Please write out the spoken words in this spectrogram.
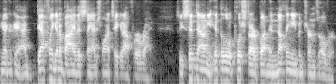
you're like, okay, I'm definitely going to buy this thing. I just want to take it out for a ride. So you sit down, you hit the little push start button, and nothing even turns over.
